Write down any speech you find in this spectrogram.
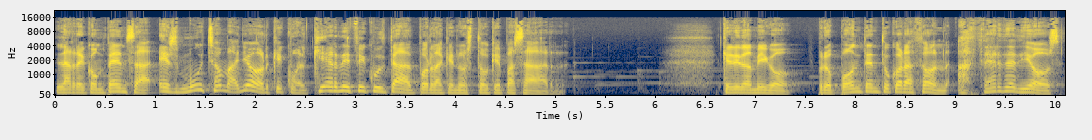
La recompensa es mucho mayor que cualquier dificultad por la que nos toque pasar. Querido amigo, proponte en tu corazón hacer de Dios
